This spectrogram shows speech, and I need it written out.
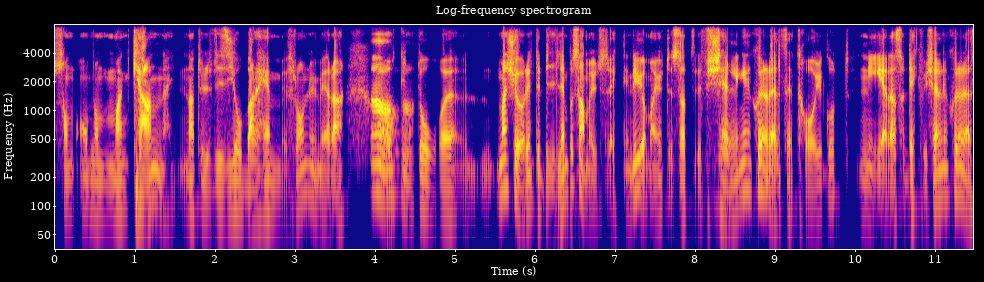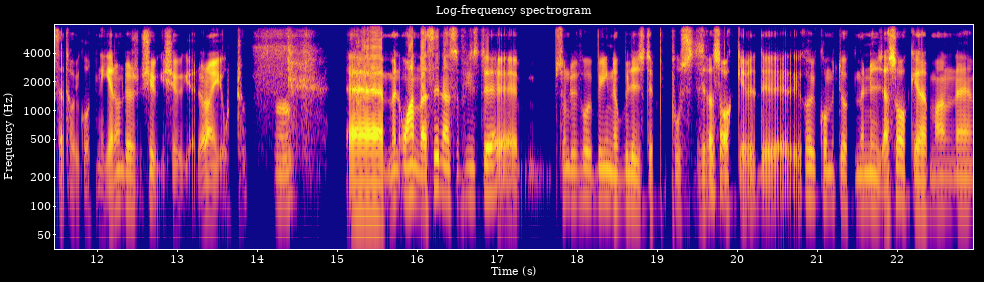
som om man kan naturligtvis jobbar hemifrån numera. Ja, och då, eh, man kör inte bilen på samma utsträckning, det gör man ju inte. Så att försäljningen generellt sett har ju gått ner, alltså däckförsäljningen generellt sett har ju gått ner under 2020, det har den gjort. Ja. Eh, men å andra sidan så finns det, som du var inne och belyste, positiva saker. Det har ju kommit upp med nya saker. Man, eh,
